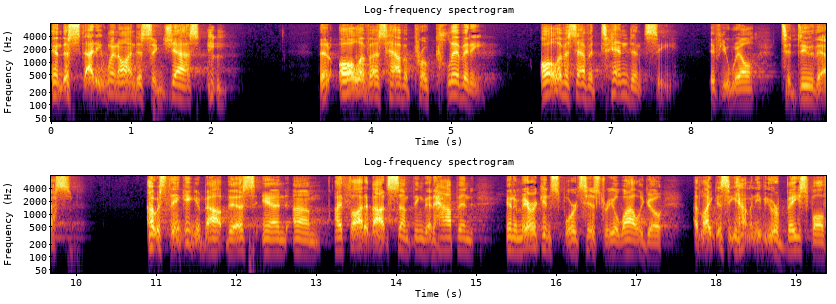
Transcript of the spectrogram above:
And the study went on to suggest that all of us have a proclivity, all of us have a tendency, if you will, to do this. I was thinking about this and um, I thought about something that happened in American sports history a while ago. I'd like to see how many of you are baseball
